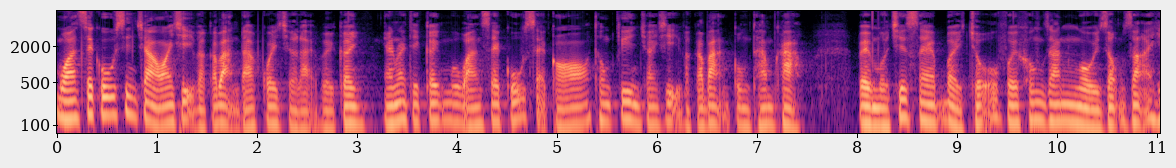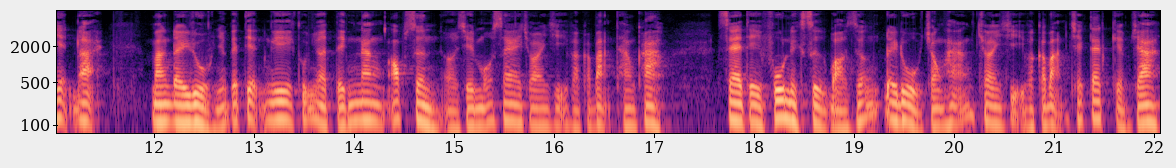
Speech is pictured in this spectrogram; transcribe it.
Mua bán xe cũ xin chào anh chị và các bạn đã quay trở lại với kênh. Ngày hôm nay thì kênh mua bán xe cũ sẽ có thông tin cho anh chị và các bạn cùng tham khảo về một chiếc xe 7 chỗ với không gian ngồi rộng rãi hiện đại, mang đầy đủ những cái tiện nghi cũng như là tính năng option ở trên mẫu xe cho anh chị và các bạn tham khảo. Xe thì full lịch sử bảo dưỡng đầy đủ trong hãng cho anh chị và các bạn check test kiểm tra.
